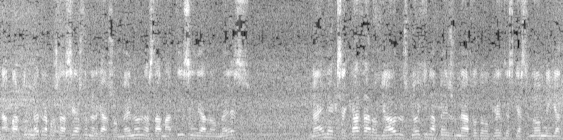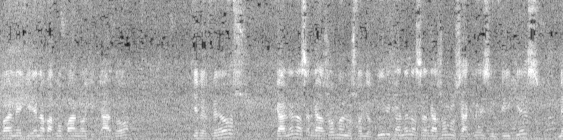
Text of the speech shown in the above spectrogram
να πάρθουν μέτρα προστασίας των εργαζομένων, να σταματήσει οι διανομές, να είναι ξεκάθαρο για όλους και όχι να παίζουμε αυτό το κλέφτες και αστυνόμοι για το αν έχει ένα βαθμό πάνω, όχι κάτω. Και βεβαίως κανένας εργαζόμενος στο λιοπύρι, κανένας εργαζόμενος σε ακραίες συνθήκες με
